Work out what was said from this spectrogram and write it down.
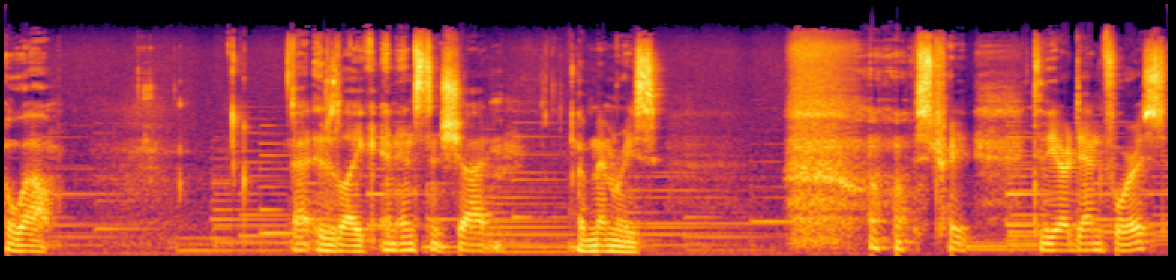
Oh wow. That is like an instant shot of memories. Straight to the Ardennes forest.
